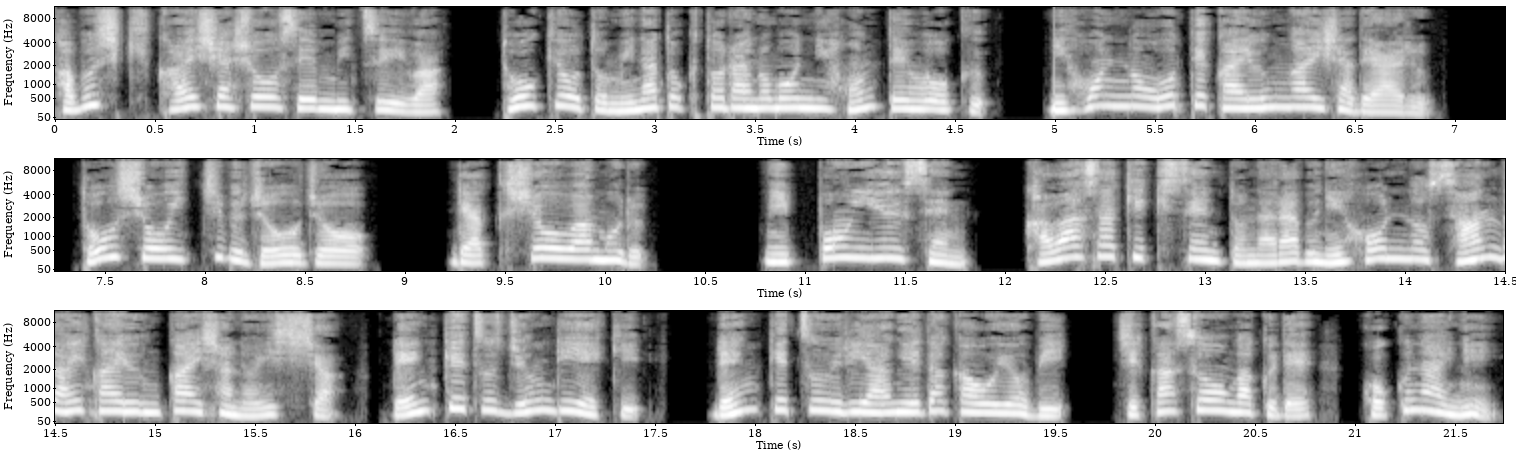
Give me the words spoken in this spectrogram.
株式会社商船三井は、東京都港区虎ノ門に本店を置く、日本の大手海運会社である。東証一部上場。略称はモル。日本郵船、川崎汽船と並ぶ日本の三大海運会社の一社、連結純利益、連結売上高及び、時価総額で国内に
